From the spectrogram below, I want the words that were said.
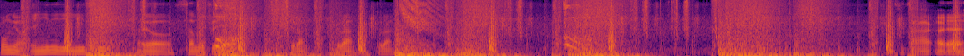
蜂鸟 N 一零零一，还有沙漠追妖，对吧？对吧？对吧？是咋？哎哎。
